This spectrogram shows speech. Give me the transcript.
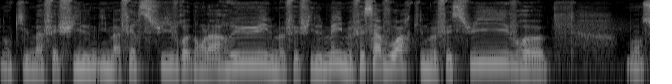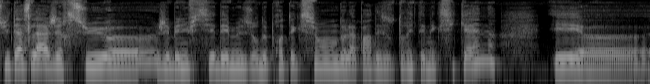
donc il m'a fait film, il m'a fait suivre dans la rue, il me fait filmer, il me fait savoir qu'il me fait suivre. Bon, suite à cela, j'ai reçu, j'ai bénéficié des mesures de protection de la part des autorités mexicaines. Et, euh,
